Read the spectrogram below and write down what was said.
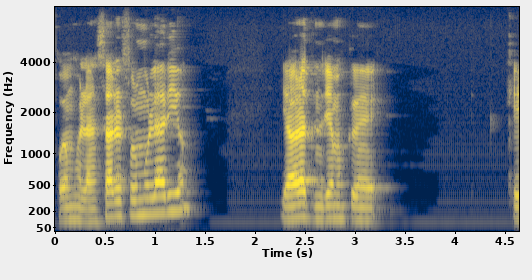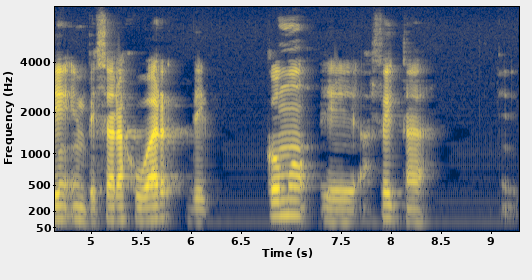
podemos lanzar el formulario y ahora tendríamos que, que empezar a jugar de cómo eh, afecta eh,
